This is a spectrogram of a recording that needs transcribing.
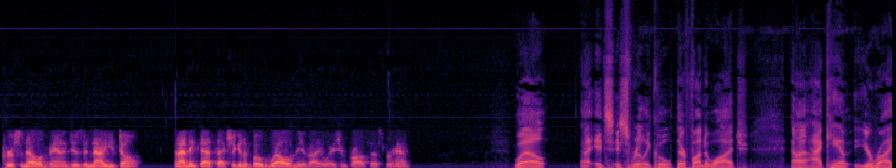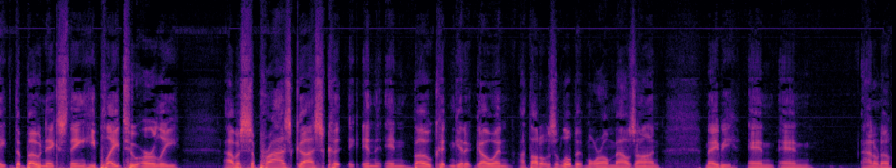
personnel advantages, and now you don't. And I think that's actually going to bode well in the evaluation process for him. Well, uh, it's it's really cool. They're fun to watch. Uh, I can't. You're right. The Bo Nix thing. He played too early. I was surprised Gus could and and Bo couldn't get it going. I thought it was a little bit more on Malzahn, maybe, and and I don't know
